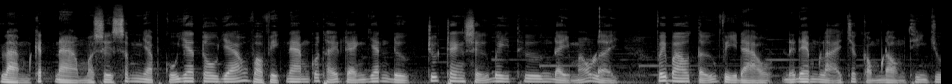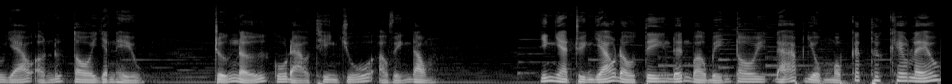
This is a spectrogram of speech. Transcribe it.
Làm cách nào mà sự xâm nhập của gia tô giáo vào Việt Nam có thể rạng danh được trước trang sử bi thương đầy máu lệ với bao tử vì đạo để đem lại cho cộng đồng Thiên Chúa giáo ở nước tôi danh hiệu trưởng nữ của đạo Thiên Chúa ở Viễn Đông những nhà truyền giáo đầu tiên đến bờ biển tôi đã áp dụng một cách thức khéo léo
